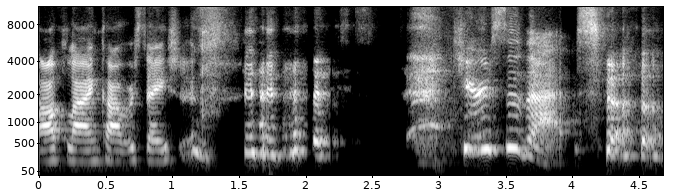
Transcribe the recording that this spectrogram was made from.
offline conversations. Cheers to that. So.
